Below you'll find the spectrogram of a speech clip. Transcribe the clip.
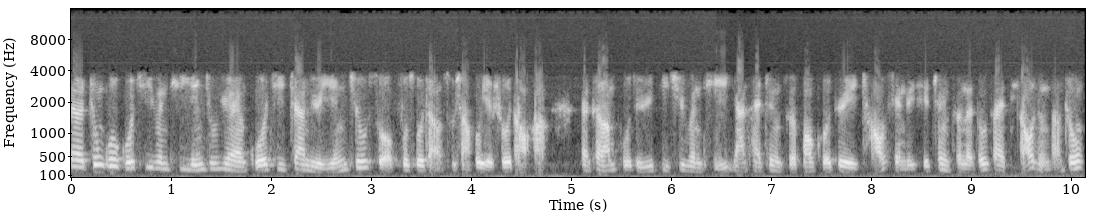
那中国国际问题研究院国际战略研究所副所长苏晓辉也说到哈。那特朗普对于地区问题、亚太政策，包括对朝鲜的一些政策呢，都在调整当中。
